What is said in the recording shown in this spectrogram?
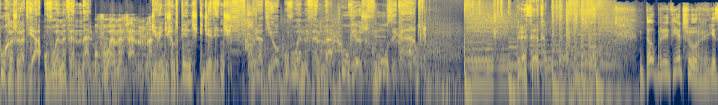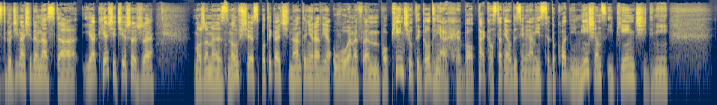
Słuchasz radia UWMFM. UWMFM 95 i 9. Radio UWMFM. Uwierz w muzykę. Reset. Dobry wieczór, jest godzina 17. Jak ja się cieszę, że możemy znów się spotykać na antenie radia UWMFM po pięciu tygodniach, bo tak, ostatnia audycja miała miejsce dokładnie miesiąc i pięć dni.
